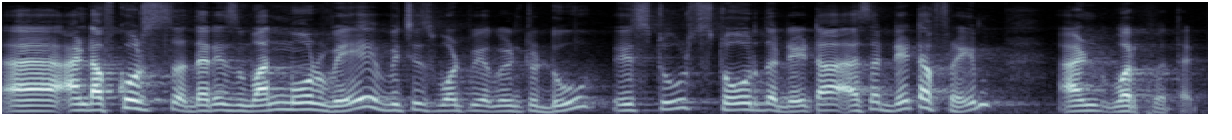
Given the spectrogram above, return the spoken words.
uh, and of course, uh, there is one more way which is what we are going to do is to store the data as a data frame and work with it.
